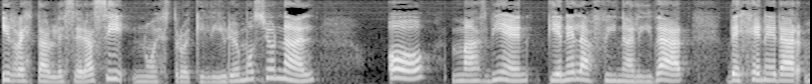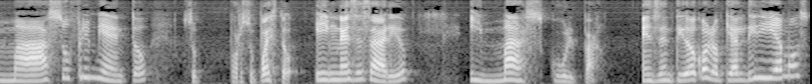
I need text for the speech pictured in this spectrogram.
y restablecer así nuestro equilibrio emocional o más bien tiene la finalidad de generar más sufrimiento, por supuesto, innecesario, y más culpa. En sentido coloquial diríamos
